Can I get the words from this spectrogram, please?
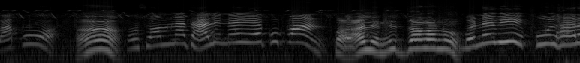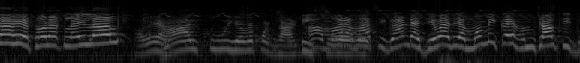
બાપુ હા. હું સોમનાથ હાલી નહીં એકું પણ હાલે નહીં જવાનું. બનેવી ફૂલ હારા હે થોડાક લઈ લાવ. હવે હાલ તું હવે પણ ગાંડી છો મારા માસી ગાંડા જેવા છે મમ્મી કઈ સમજાવતી જ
